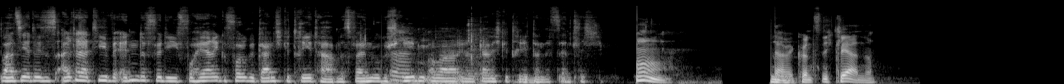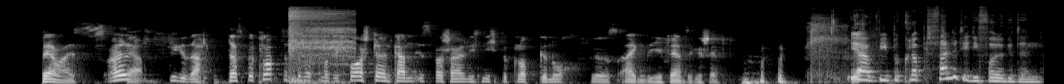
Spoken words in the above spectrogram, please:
weil sie ja dieses alternative Ende für die vorherige Folge gar nicht gedreht haben. Das war ja nur geschrieben, aber äh, gar nicht gedreht dann letztendlich. Hm. Ja, wir können es nicht klären, ne? Wer weiß. Also, Ja. Wie gesagt, das Bekloppteste, was man sich vorstellen kann, ist wahrscheinlich nicht bekloppt genug fürs eigentliche Fernsehgeschäft. Ja, wie bekloppt fandet ihr die Folge denn?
